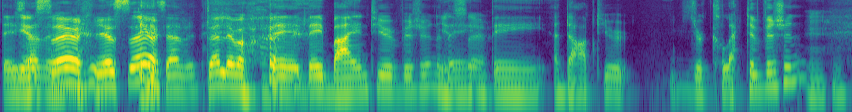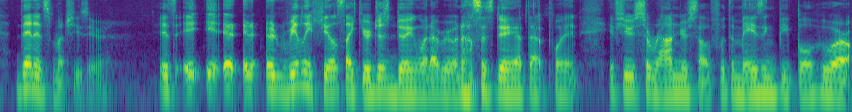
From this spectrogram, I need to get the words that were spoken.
day Yes, seven, sir. Yes, day seven, Tell them about they they buy into your vision and Yes, they sir. they adopt your your collective vision. Mhm. Then it's much easier. It's, it, it, it, it really feels like you're just doing what everyone else is doing at that point. If you surround yourself with amazing people who are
